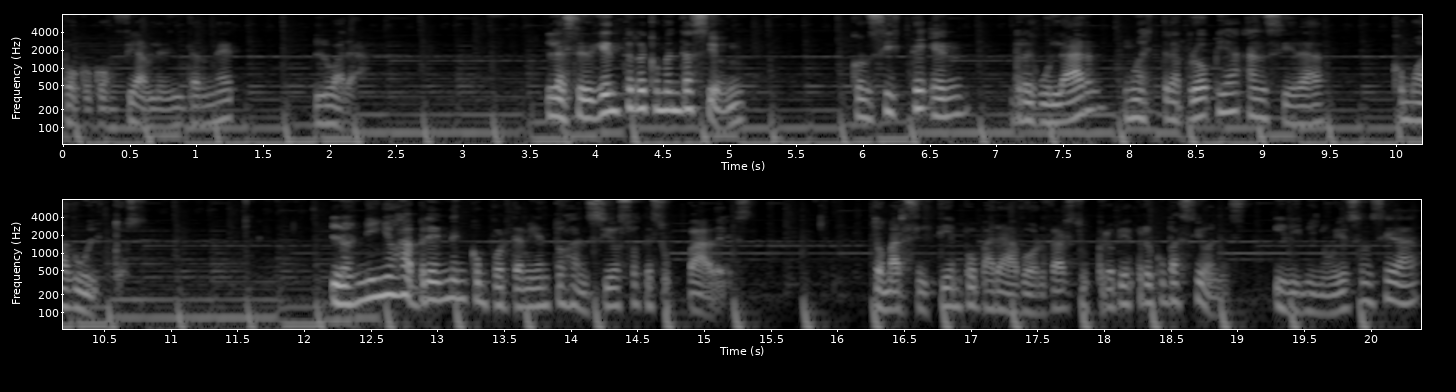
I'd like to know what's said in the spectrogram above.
poco confiable de Internet, lo hará. La siguiente recomendación consiste en regular nuestra propia ansiedad como adultos. Los niños aprenden comportamientos ansiosos de sus padres. Tomarse el tiempo para abordar sus propias preocupaciones y disminuir su ansiedad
